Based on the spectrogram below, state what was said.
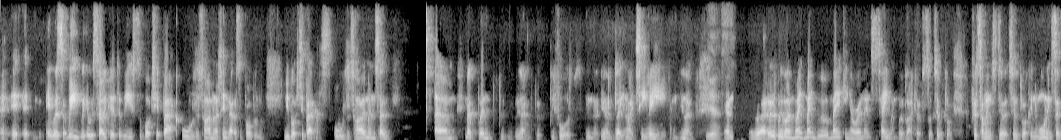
it, it, it, was we it was so good that we used to watch it back all the time, and I think that was a problem. We watched it back all the time, and so um, you know when you know before you know, late night TV, even, you know, yes, and uh, we were make, make, we were making our own entertainment, but like at sort of two o'clock for something to do at two o'clock in the morning. So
